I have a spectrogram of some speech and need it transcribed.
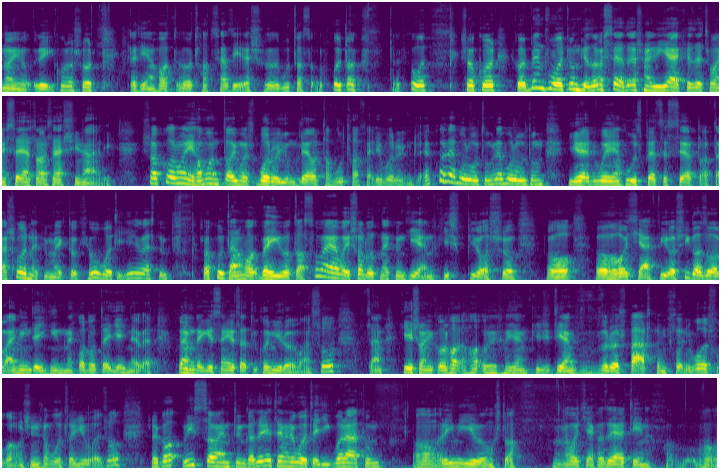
nagyon régi kolosor, tehát ilyen 600 éves buddha szobrok voltak, tök jó. És akkor, akkor bent voltunk, ez a szeretes meg így elkezdett valami szertartást csinálni. És akkor ha mondta, hogy most boruljunk le ott a buddha felé, boruljunk le. Akkor leborultunk, leborultunk, ilyen, ilyen 20 perces szertartás volt, nekünk meg tök jó volt, így élveztük, és akkor utána behívott a szobájába, és adott nekünk ilyen kis piros, a, a, piros igazolvány, mindegyiknek adott egy-egy nevet. Nem egészen értettük, hogy miről van szó. Aztán később, amikor ha, ha, ilyen kicsit ilyen vörös pártkönyvszerű volt, fogalmam sincs, volt, hogy mi volt szó, és akkor visszamentünk az egyetemre, volt egyik barátunk, a Rimi, most a hogy az eltén,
